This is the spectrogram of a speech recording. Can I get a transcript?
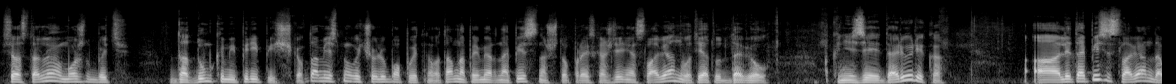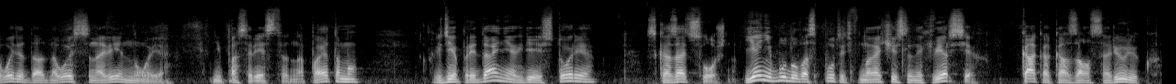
Все остальное может быть додумками переписчиков. Там есть много чего любопытного. Там, например, написано, что происхождение славян, вот я тут довел князей до Рюрика, летописец славян доводит до одного из сыновей Ноя непосредственно. Поэтому где предание, где история, сказать сложно. Я не буду вас путать в многочисленных версиях, как оказался Рюрик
